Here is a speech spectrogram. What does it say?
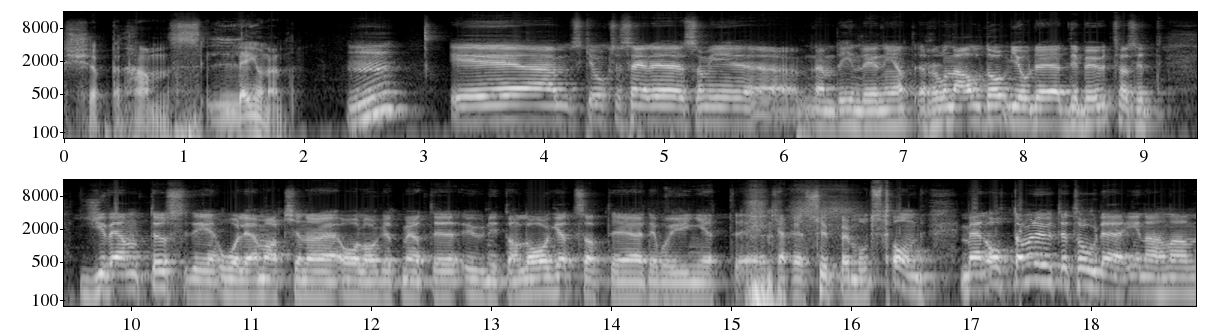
Köpenhamns Lejonen. Mm. Eh, ska också säga det som vi eh, nämnde i inledningen att Ronaldo gjorde debut för sitt Juventus. Det är årliga matchen när A-laget möter U19-laget. Så att, eh, det var ju inget eh, kanske supermotstånd. Men åtta minuter tog det innan han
